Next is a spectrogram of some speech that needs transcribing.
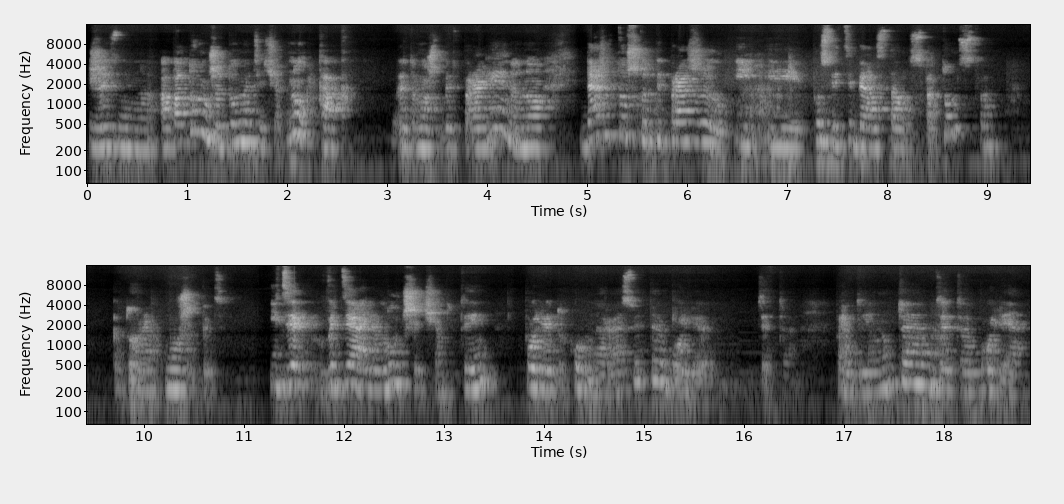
жизненную, а потом уже думать о чем. Ну, как? Это может быть параллельно, но даже то, что ты прожил, и, и после тебя осталось потомство, которое может быть иде- в идеале лучше, чем ты, более духовно развитое, более где-то продвинутое, где-то более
